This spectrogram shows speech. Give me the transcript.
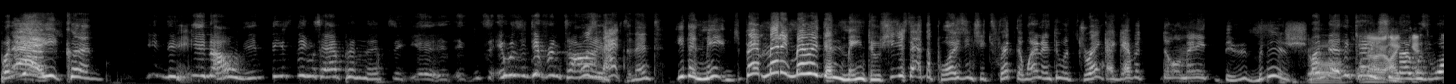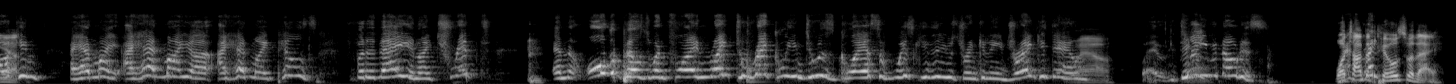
but Yeah, yes, he could. You know, these things happen. It's, it's it was a different time. It was an accident. He didn't mean. Mary, Mary didn't mean to. She just had the poison. She tripped and went into a drink. I gave it to him, and he. Sure. My No, medication. I, get- was yeah. walking. I had my I had my uh I had my pills for the day, and I tripped, and all the pills went flying right directly into his glass of whiskey that he was drinking, and he drank it down. Wow. Didn't even notice. What type right. of pills were they?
